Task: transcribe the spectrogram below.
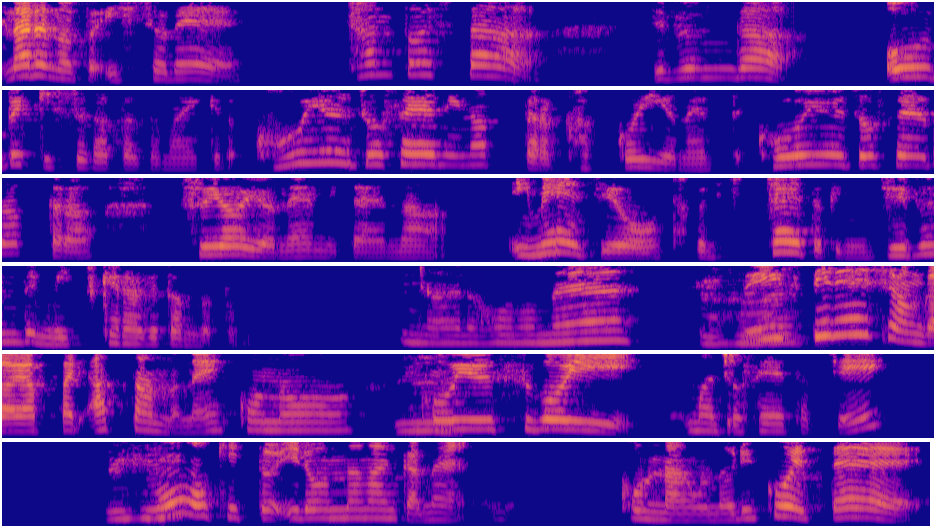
なるのと一緒で、ちゃんとした自分が追うべき姿じゃないけど、こういう女性になったらかっこいいよねって、こういう女性だったら強いよねみたいなイメージを多分ちっちゃい時に自分で見つけられたんだとなるほどね。インスピレーションがやっぱりあったんだね。この、こうういうすごい、まあ、女性たちん、もきっといろんななんかね、困難を乗り越えて、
